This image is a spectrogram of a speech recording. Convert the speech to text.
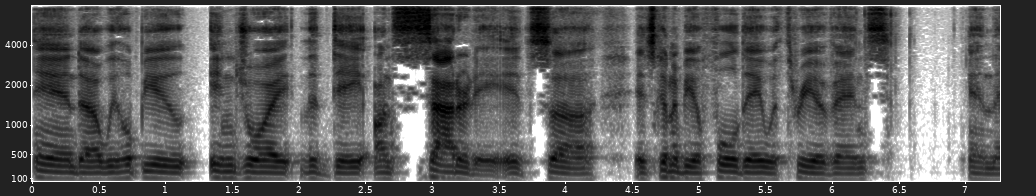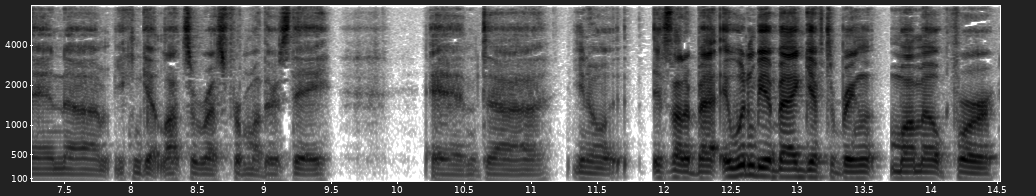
And uh, we hope you enjoy the day on Saturday. It's uh, it's going to be a full day with three events, and then um, you can get lots of rest for Mother's Day. And uh, you know it's not a bad it wouldn't be a bad gift to bring mom out for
